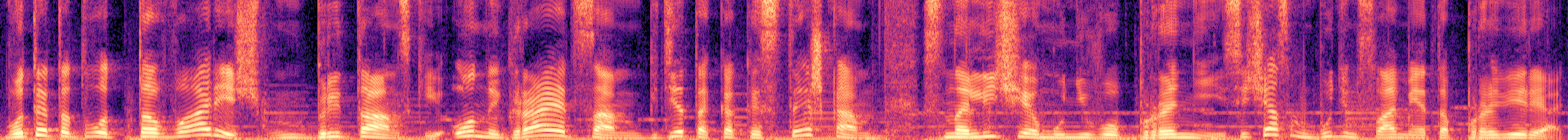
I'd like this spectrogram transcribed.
вот этот вот товарищ британский, он играется где-то как СТшка с наличием у него брони. Сейчас мы будем с вами это проверять.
